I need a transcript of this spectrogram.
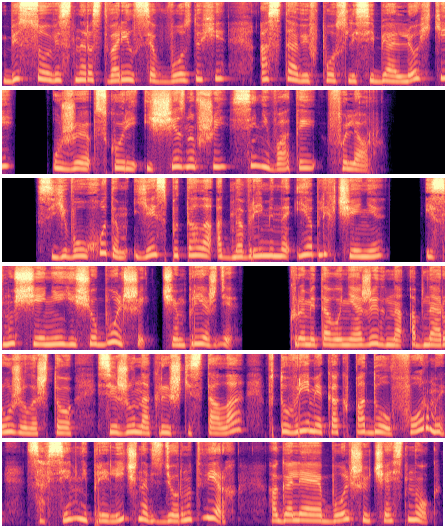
бессовестно растворился в воздухе, оставив после себя легкий, уже вскоре исчезнувший синеватый флер. С его уходом я испытала одновременно и облегчение, и смущение еще больше, чем прежде. Кроме того, неожиданно обнаружила, что сижу на крышке стола, в то время как подол формы совсем неприлично вздернут вверх, оголяя большую часть ног.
